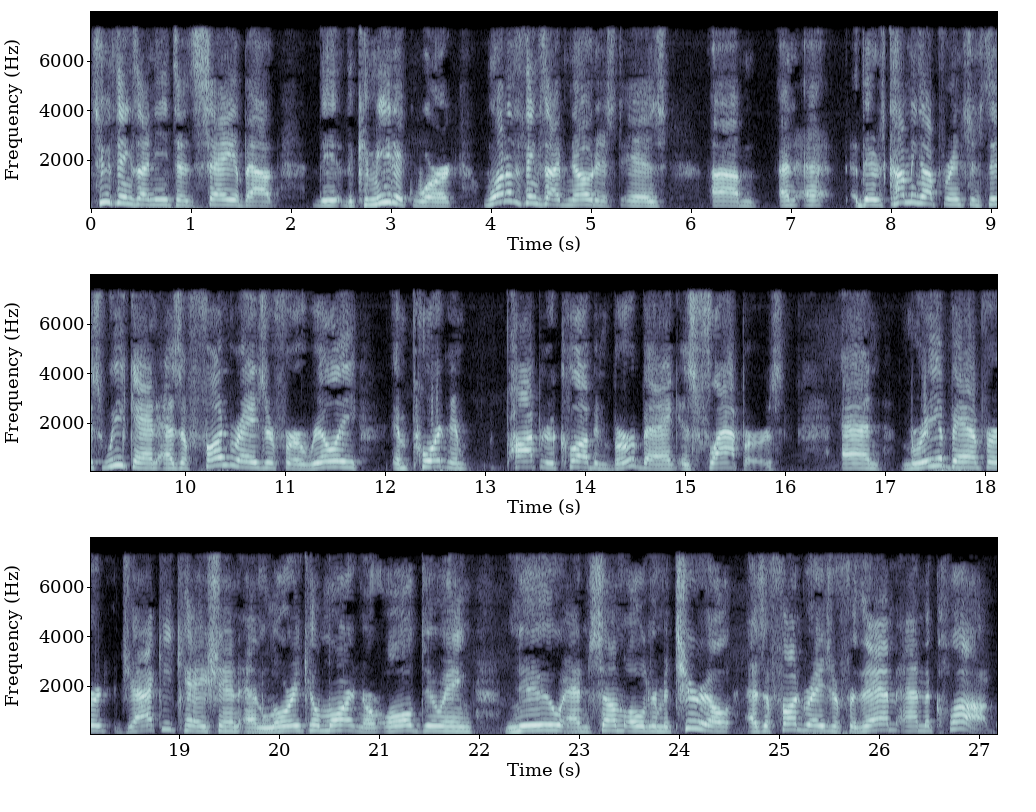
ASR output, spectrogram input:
two things I need to say about the the comedic work. One of the things I've noticed is, um, and uh, there's coming up, for instance, this weekend as a fundraiser for a really important and popular club in Burbank is Flappers. And Maria Bamford, Jackie Kashian, and Laurie Kilmartin are all doing new and some older material as a fundraiser for them and the club,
